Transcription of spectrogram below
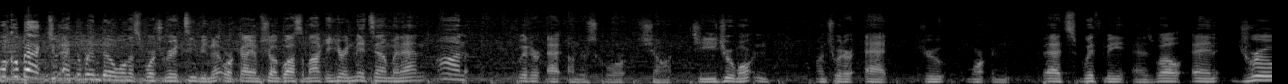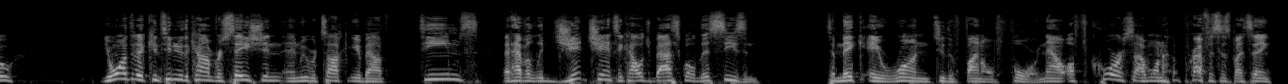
Welcome back to At the Window on the Sports Grid TV Network. I am Sean Guasamaki here in Midtown Manhattan on Twitter at underscore Sean G. Drew Martin on Twitter at Drew Martin Betts with me as well. And Drew, you wanted to continue the conversation, and we were talking about teams that have a legit chance in college basketball this season to make a run to the Final Four. Now, of course, I want to preface this by saying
